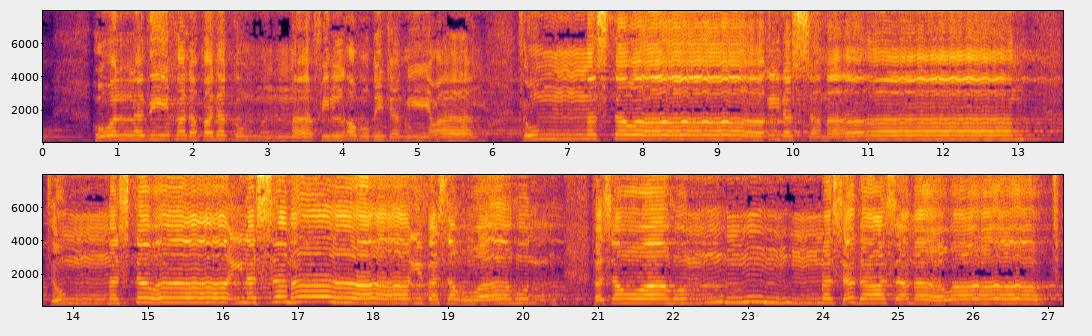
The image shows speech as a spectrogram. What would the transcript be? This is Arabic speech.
هو الذي خلق لكم ما في الأرض جميعا ثم استوى إلى السماء ثم استوى إلى السماء فسواهن فسواهن سبع سماوات.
